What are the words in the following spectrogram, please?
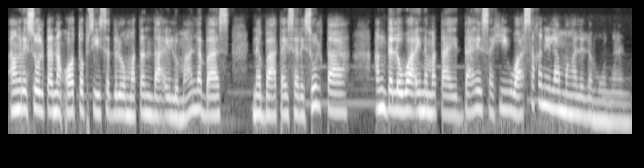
ang resulta ng autopsy sa dalawang matanda ay lumalabas na batay sa resulta, ang dalawa ay namatay dahil sa hiwa sa kanilang mga lalamunan.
